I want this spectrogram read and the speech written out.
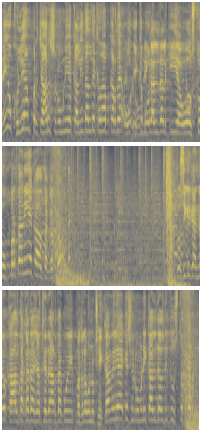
ਨਹੀਂ ਉਹ ਖੁੱਲ੍ਹੇਆਮ ਪ੍ਰਚਾਰ ਸ਼੍ਰੋਮਣੀ ਅਕਾਲੀ ਦਲ ਦੇ ਖਿਲਾਫ ਕਰਦਾ ਹੈ। ਉਹ ਇੱਕ ਸ਼੍ਰੋਮਣੀ ਅਕਾਲੀ ਦਲ ਕੀ ਹੈ ਉਹ ਉਸ ਤੋਂ ਉੱਪਰ ਤਾਂ ਨਹੀਂ ਹੈ ਅਕਾਲ ਤਖਤ ਤੋਂ? ਤੁਸੀਂ ਕੀ ਕਹਿੰਦੇ ਹੋ? ਅਕਾਲ ਤਖਤ ਦਾ ਜਥੇਦਾਰ ਦਾ ਕੋਈ ਮਤਲਬ ਉਹਨੂੰ ਠੇਕਾ ਮਿਲਿਆ ਕਿ ਸ਼੍ਰੋਮਣੀ ਅਕਾਲੀ ਦਲ ਦੀ ਤੁਸਤਤ ਕਰਨੀ?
